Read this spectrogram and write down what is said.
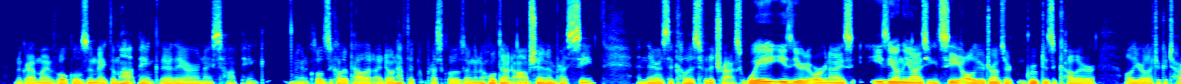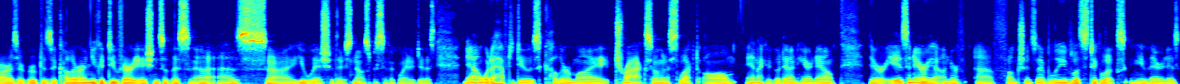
I'm to grab my vocals and make them hot pink. There they are, nice hot pink. I'm to close the color palette. I don't have to press close. I'm to hold down option and press C. And there's the colors for the tracks. Way easier to organize, easy on the eyes. You can see all your drums are grouped as a color. All your electric guitars are grouped as a color, and you could do variations of this uh, as uh, you wish. There's no specific way to do this. Now what I have to do is color my tracks. So I'm going to select all, and I could go down here. Now, there is an area under uh, functions, I believe. Let's take a look. There it is.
